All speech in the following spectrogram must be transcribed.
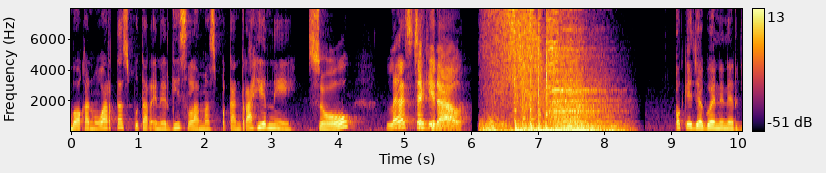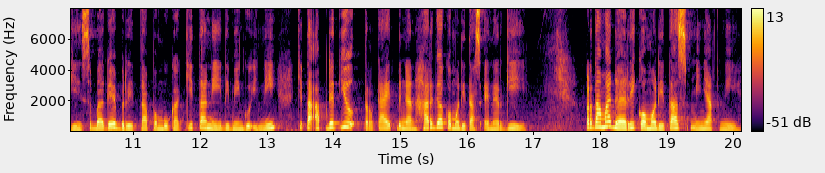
membawakan warta seputar energi selama sepekan terakhir nih. So, let's, check it out. Oke jagoan energi, sebagai berita pembuka kita nih di minggu ini, kita update yuk terkait dengan harga komoditas energi. Pertama dari komoditas minyak nih.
